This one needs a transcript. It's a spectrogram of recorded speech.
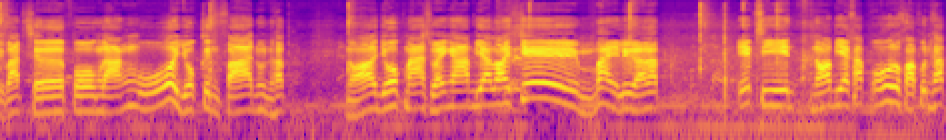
พิวัตรเชอร์โปงหลัง โอ้ยยกขึ้นฟ้านู่นครับ หนอยกมาสวยงามเบียร์ลอยเกมไม่เหลือครับ FC หนอเบียร์ครับ โอ้ขอบคุณครับ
